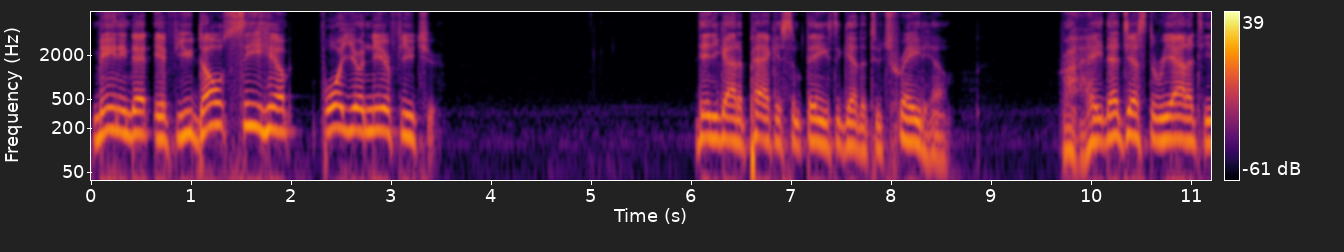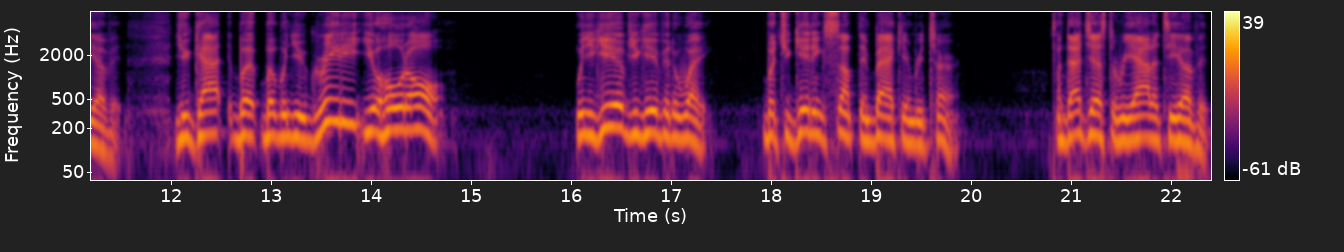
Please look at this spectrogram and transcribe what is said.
Meaning that if you don't see him for your near future, then you got to package some things together to trade him. Right? That's just the reality of it. You got but but when you're greedy, you hold on. When you give, you give it away. But you're getting something back in return. And that's just the reality of it.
